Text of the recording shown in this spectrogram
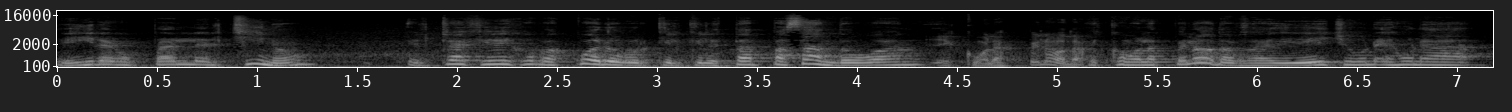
es ir a comprarle al chino el traje viejo pascuero, porque el que le están pasando, weón, Es como las pelotas. es como las pelotas. O sea, y de hecho es una,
